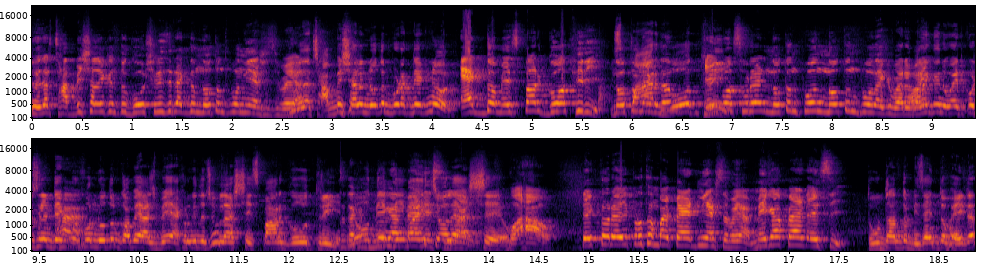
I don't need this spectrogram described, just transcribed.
দুই হাজার ছাব্বিশ সালে কিন্তু গো সিরিজের একদম নতুন ফোন নিয়ে এসেছি ভাই ছাব্বিশ সালে নতুন প্রোডাক্ট টেকনোর একদম এসপার গো থ্রি নতুন একদম 3 এই বছরের নতুন ফোন নতুন ফোন একেবারে ভাই। অনেকদিন ওয়েট করছিলেন টেকনো হ্যাঁ। ফোন নতুন কবে আসবে এখন কিন্তু চলে আসছে স্পার্ক গো থ্রি দেখেন, নতুন ডিভাইস চলে আসছে ওয়াও টেকনোর এই প্রথম ভাই প্যাড নিয়ে আসছে ভাইয়া। মেগা প্যাড এসি দুর্দান্ত ডিজাইন তো ভাই এটা।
